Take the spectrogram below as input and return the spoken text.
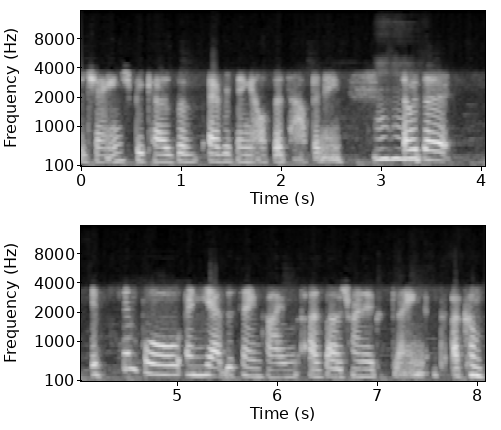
to change because of everything else that's happening. Mm-hmm. So it's a it's simple and yet at the same time, as I was trying to explain, a, com-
